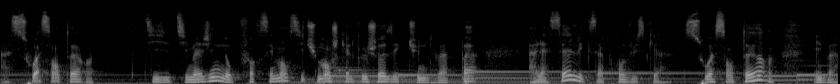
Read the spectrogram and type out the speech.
à 60 heures. T'imagines Donc forcément, si tu manges quelque chose et que tu ne vas pas à la selle et que ça prend jusqu'à 60 heures, et bah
